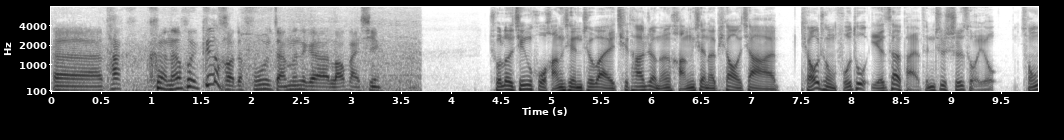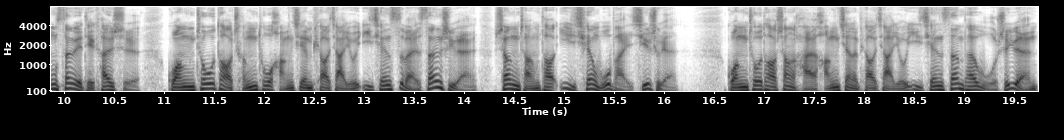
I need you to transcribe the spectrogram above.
呃，它可能会更好的服务咱们这个老百姓。除了京沪航线之外，其他热门航线的票价调整幅度也在百分之十左右。从三月底开始，广州到成都航线票价由一千四百三十元上涨到一千五百七十元；广州到上海航线的票价由一千三百五十元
